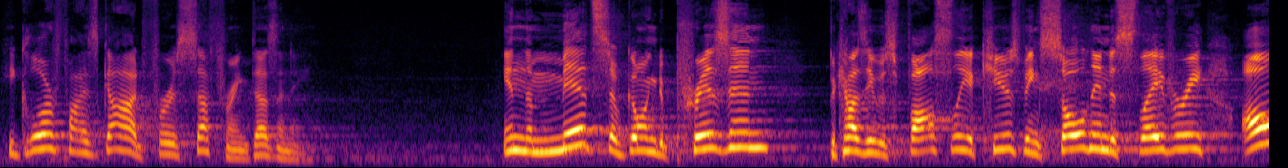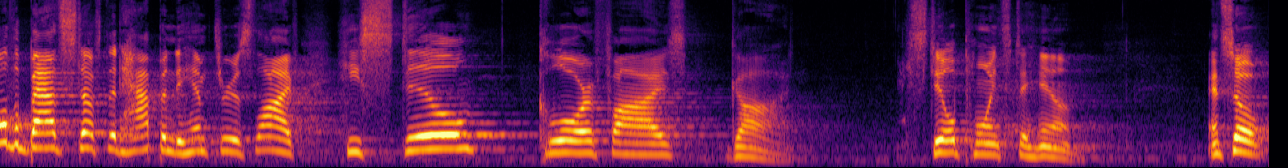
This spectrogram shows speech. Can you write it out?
He glorifies God for his suffering, doesn't he? In the midst of going to prison because he was falsely accused, being sold into slavery, all the bad stuff that happened to him through his life, he still glorifies God. He still points to him. And so,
